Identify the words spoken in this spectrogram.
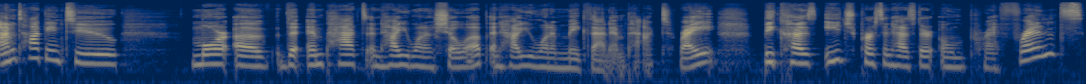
I'm talking to more of the impact and how you want to show up and how you want to make that impact, right? Because each person has their own preference.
